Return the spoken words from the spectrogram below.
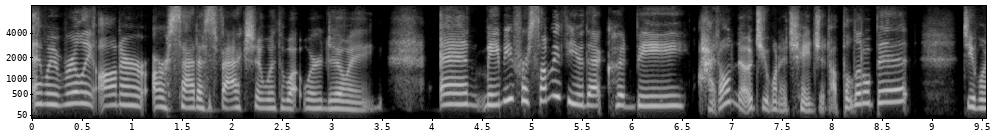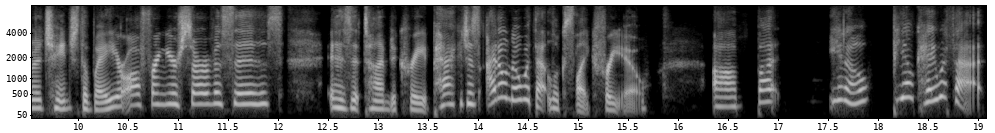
and we really honor our satisfaction with what we're doing. And maybe for some of you, that could be I don't know, do you want to change it up a little bit? Do you want to change the way you're offering your services? Is it time to create packages? I don't know what that looks like for you. Uh, but, you know, be okay with that.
